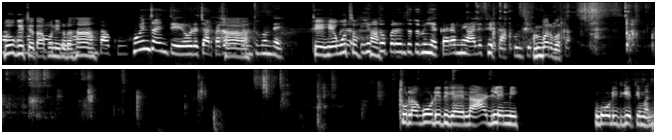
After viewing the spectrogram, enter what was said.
दोघीच आहेत मग आपण इकडं हा. टाकू. होऊन जाईन ते एवढं चार पाच हा. वाजेपर्यंत होऊन जाईल ते हे उच हे हा. तोपर्यंत तुम्ही हे करा मी आलेच हे टाकून ते. बरोबर तुला गोडीत घ्यायला आडले मी. गोडीत घेते म्हण.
